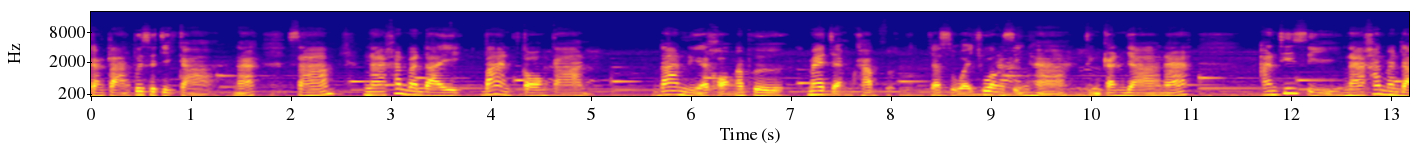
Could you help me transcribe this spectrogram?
กลางกลางพฤศจิกานะ 3. นาขั้นบันไดบ้านกองการด้านเหนือของอำเภอแม่แจ่มครับ จะสวยช่วงสิงหาถึงกันยานะ อันที่ 4 นาขั้นบันได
